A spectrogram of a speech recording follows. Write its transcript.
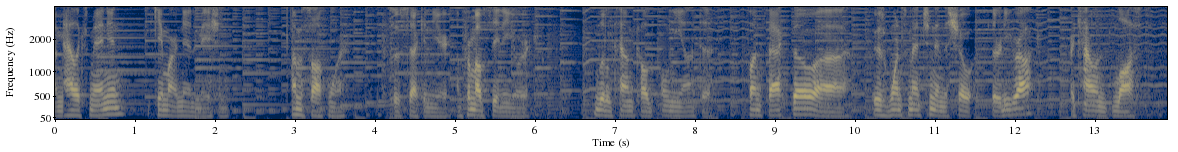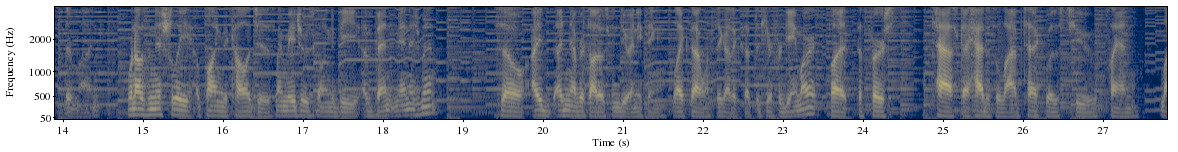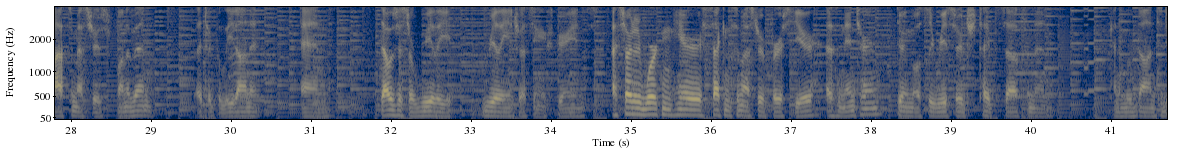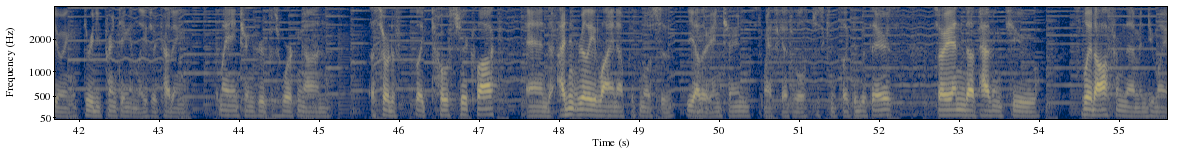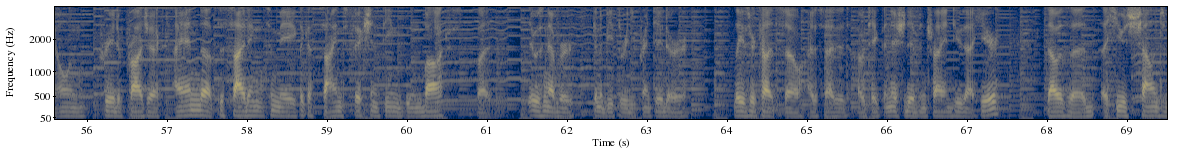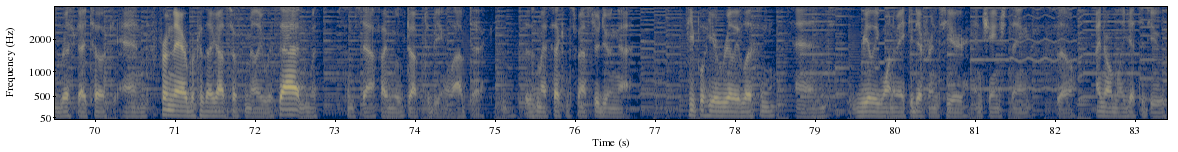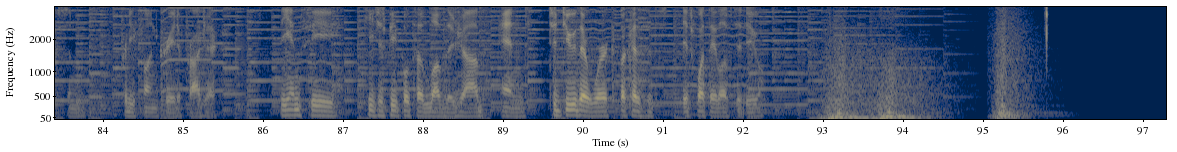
I'm Alex Mannion, Game Art and Animation. I'm a sophomore, so second year. I'm from upstate New York, a little town called Oneonta. Fun fact though, uh, it was once mentioned in the show 30 Rock. Our town lost their mind. When I was initially applying to colleges, my major was going to be event management. So I, I never thought I was going to do anything like that once I got accepted here for game art. But the first task I had as a lab tech was to plan last semester's fun event. I took the lead on it and that was just a really, really interesting experience. I started working here second semester of first year as an intern, doing mostly research type stuff and then kind of moved on to doing 3D printing and laser cutting. My intern group was working on a sort of like toaster clock and I didn't really line up with most of the other interns. My schedule just conflicted with theirs. So I ended up having to split off from them and do my own creative project. I ended up deciding to make like a science fiction themed boombox, but it was never going to be 3D printed or laser cut, so I decided I would take the initiative and try and do that here. That was a, a huge challenge and risk I took, and from there, because I got so familiar with that and with some staff, I moved up to being a lab tech. This is my second semester doing that. People here really listen and really want to make a difference here and change things, so I normally get to do some pretty fun creative projects. The EMC teaches people to love their job and to do their work because it's, it's what they love to do.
